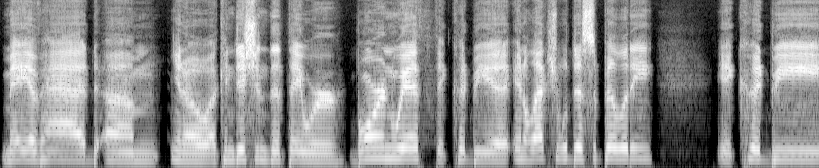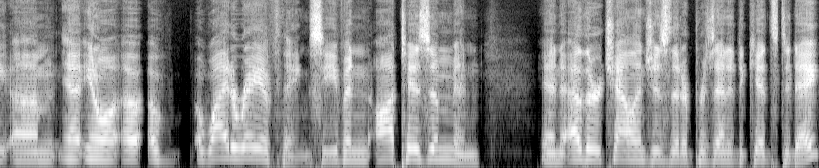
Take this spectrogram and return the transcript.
may have had, um, you know, a condition that they were born with. It could be an intellectual disability. It could be, um, you know, a, a, a wide array of things, even autism and and other challenges that are presented to kids today.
